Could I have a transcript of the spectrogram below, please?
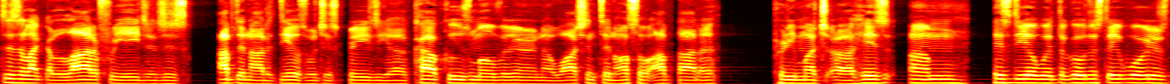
There's like a lot of free agents just opting out of deals, which is crazy. Uh, Kyle Kuzma over there in uh, Washington also opted out of pretty much uh, his um his deal with the Golden State Warriors.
